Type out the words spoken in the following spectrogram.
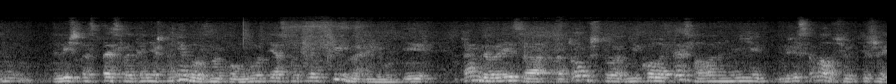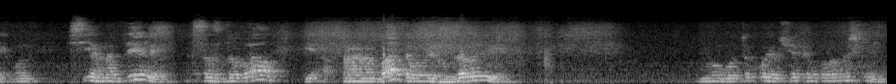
ну, лично с Теслой, конечно, не был знаком, но вот я смотрел фильмы о нем, и там говорится о том, что Никола Тесла, он не рисовал чертежей, он все модели создавал и прорабатывал их в голове. Ну, вот такое у человека было мышление,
